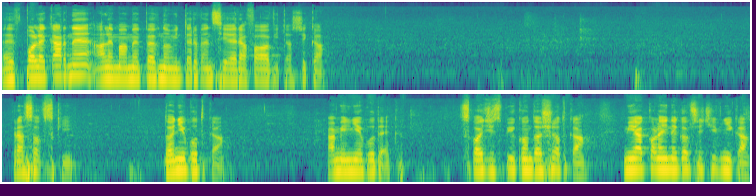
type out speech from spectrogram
w pole karne, ale mamy pewną interwencję Rafała Witaszyka. Krasowski do Niebudka. Kamil Niebudek. Schodzi z piłką do środka. Mija kolejnego przeciwnika.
